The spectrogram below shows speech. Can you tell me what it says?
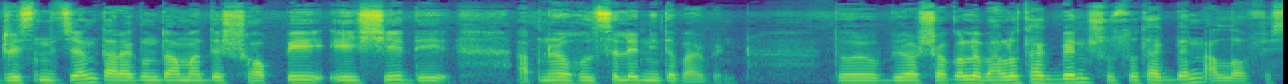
ড্রেস নিতে চান, তারা কিন্তু আমাদের শপে এসে দে, আপনারা হোলসেলে নিতে পারবেন। তো সকলে ভালো থাকবেন, সুস্থ থাকবেন। আল্লাহ হাফিজ।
